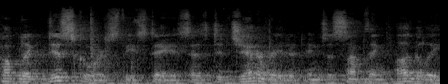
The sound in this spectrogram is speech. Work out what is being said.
public discourse these days has degenerated into something ugly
